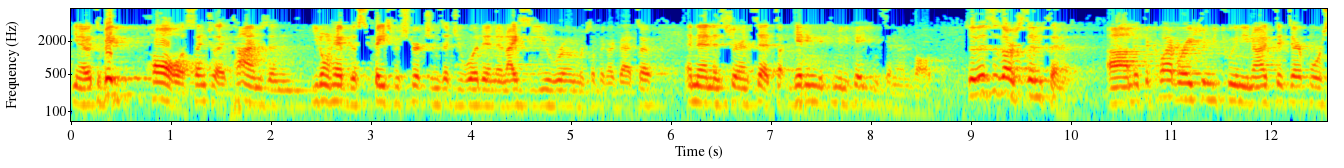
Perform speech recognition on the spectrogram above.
you know it's a big hall essentially at times, and you don't have the space restrictions that you would in an ICU room or something like that. So, and then as Sharon said, getting the communication center involved. So this is our Sim Center. Um, it's a collaboration between the United States Air Force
